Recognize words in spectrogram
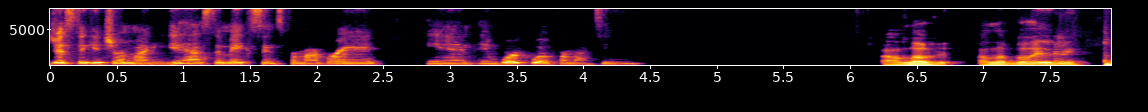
just to get your money. It has to make sense for my brand and and work well for my team. I love it. I love. Go ahead, B.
